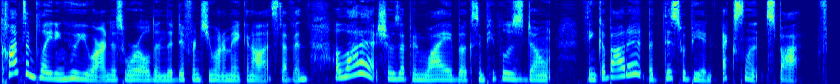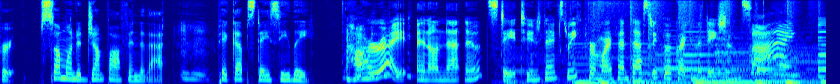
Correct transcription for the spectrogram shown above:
contemplating who you are in this world and the difference you want to make and all that stuff. And a lot of that shows up in YA books and people just don't think about it. But this would be an excellent spot for someone to jump off into that. Mm-hmm. Pick up Stacey Lee. all right. and on that note, stay tuned next week for more fantastic book recommendations. Bye.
